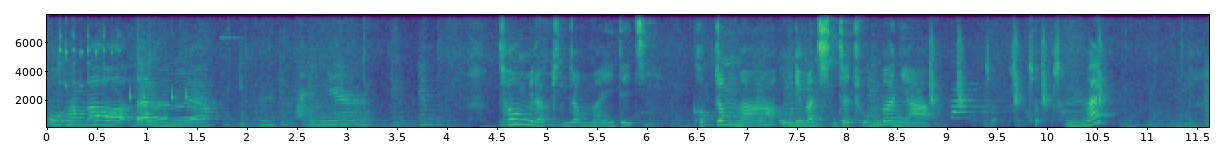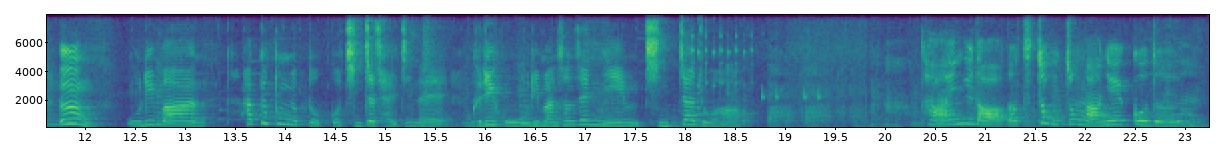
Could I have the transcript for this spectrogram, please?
오, 반가워. 나 면호야. 응, 안녕. 처음이라 긴장 많이 되지. 걱정 마. 우리 반 진짜 좋은 반이야. 저, 정말? 응. 우리 반 학교 폭력도 없고 진짜 잘 지내. 그리고 우리 반 선생님 진짜 좋아. 다행이다. 나 진짜 걱정 많이 했거든.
